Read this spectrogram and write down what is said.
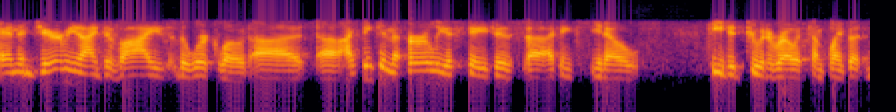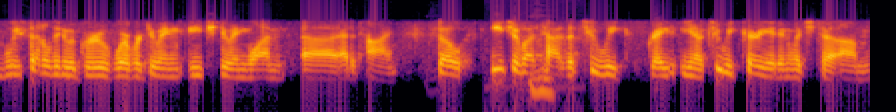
and then Jeremy and I divide the workload. Uh, uh, I think in the earliest stages, uh, I think you know he did two in a row at some point, but we settled into a groove where we're doing each doing one uh, at a time. So each of us has a two week great you know two week period in which to um,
